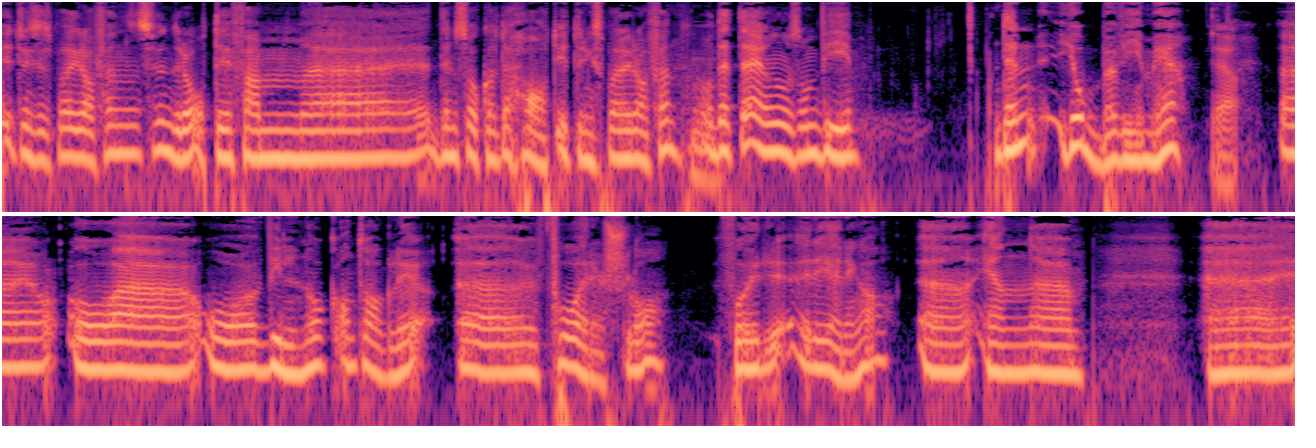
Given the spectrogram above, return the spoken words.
ytringsparagrafen 185, eh, den såkalte hatytringsparagrafen. Mm. Og dette er jo noe som vi Den jobber vi med. Ja. eh, og, eh, og vil nok antagelig eh, foreslå for regjeringa en eh, eh,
